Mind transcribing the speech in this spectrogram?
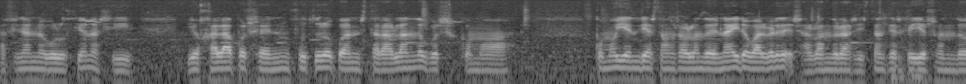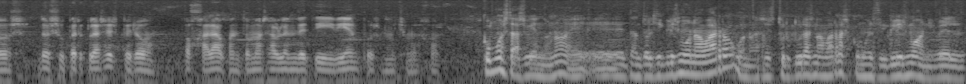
al final no evolucionas y, y, ojalá pues en un futuro puedan estar hablando pues como, como hoy en día estamos hablando de Nairo Valverde, salvando las distancias que ellos son dos, dos superclases, pero ojalá cuanto más hablen de ti bien, pues mucho mejor. ¿Cómo estás viendo no? Eh, eh, tanto el ciclismo navarro, bueno, las estructuras navarras, como el ciclismo a nivel,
